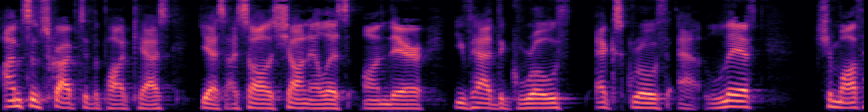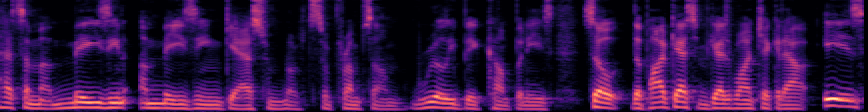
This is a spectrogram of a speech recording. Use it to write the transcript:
I'm subscribed to the podcast. Yes, I saw Sean Ellis on there. You've had the growth, X growth at Lyft. Shamanth has some amazing, amazing guests from, from some really big companies. So the podcast, if you guys want to check it out, is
